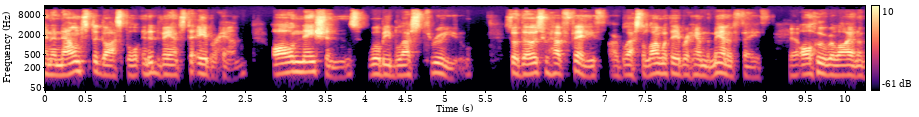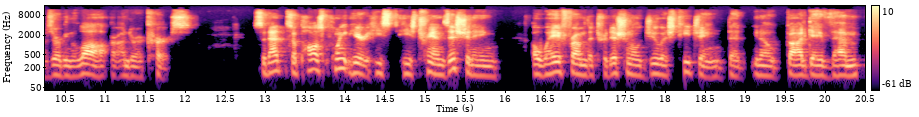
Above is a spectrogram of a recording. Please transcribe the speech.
and announced the gospel in advance to Abraham. All nations will be blessed through you. So those who have faith are blessed along with Abraham, the man of faith. Yep. All who rely on observing the law are under a curse. So that so Paul's point here, he's he's transitioning away from the traditional Jewish teaching that you know God gave them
